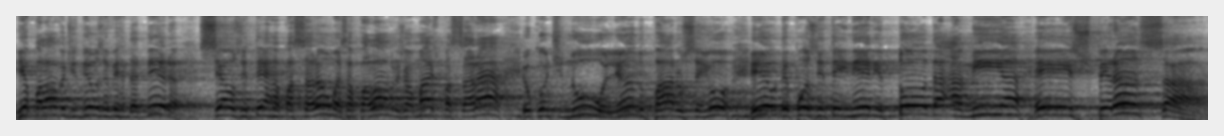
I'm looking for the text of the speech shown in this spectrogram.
E a palavra de Deus é verdadeira, céus e terra passarão, mas a palavra jamais passará. Eu continuo olhando para o Senhor, eu depositei nele toda a minha esperança.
